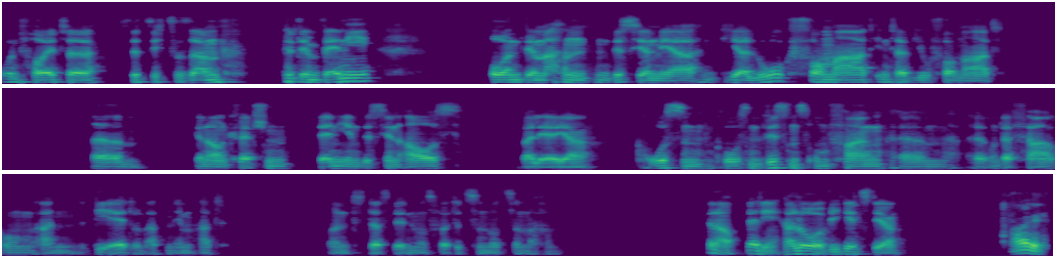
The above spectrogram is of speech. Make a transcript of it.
Und heute sitze ich zusammen mit dem Benny und wir machen ein bisschen mehr Dialogformat, Interviewformat. Ähm, genau, und quetschen Benny ein bisschen aus, weil er ja großen, großen Wissensumfang ähm, äh, und Erfahrung an Diät und Abnehmen hat. Und das werden wir uns heute zunutze machen. Genau, Benny, hallo, wie geht's dir? Hi,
